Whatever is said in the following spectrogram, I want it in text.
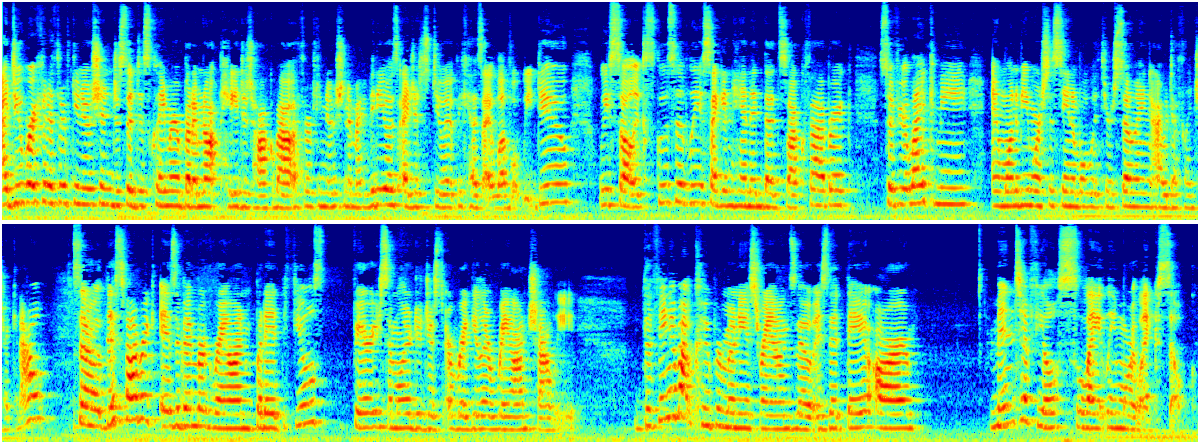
I do work at a Thrifty Notion, just a disclaimer, but I'm not paid to talk about a Thrifty Notion in my videos. I just do it because I love what we do. We sell exclusively secondhand and dead stock fabric. So if you're like me and want to be more sustainable with your sewing, I would definitely check it out. So this fabric is a Bemberg rayon, but it feels very similar to just a regular rayon challis. The thing about Cupramonious rayons though is that they are meant to feel slightly more like silk.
